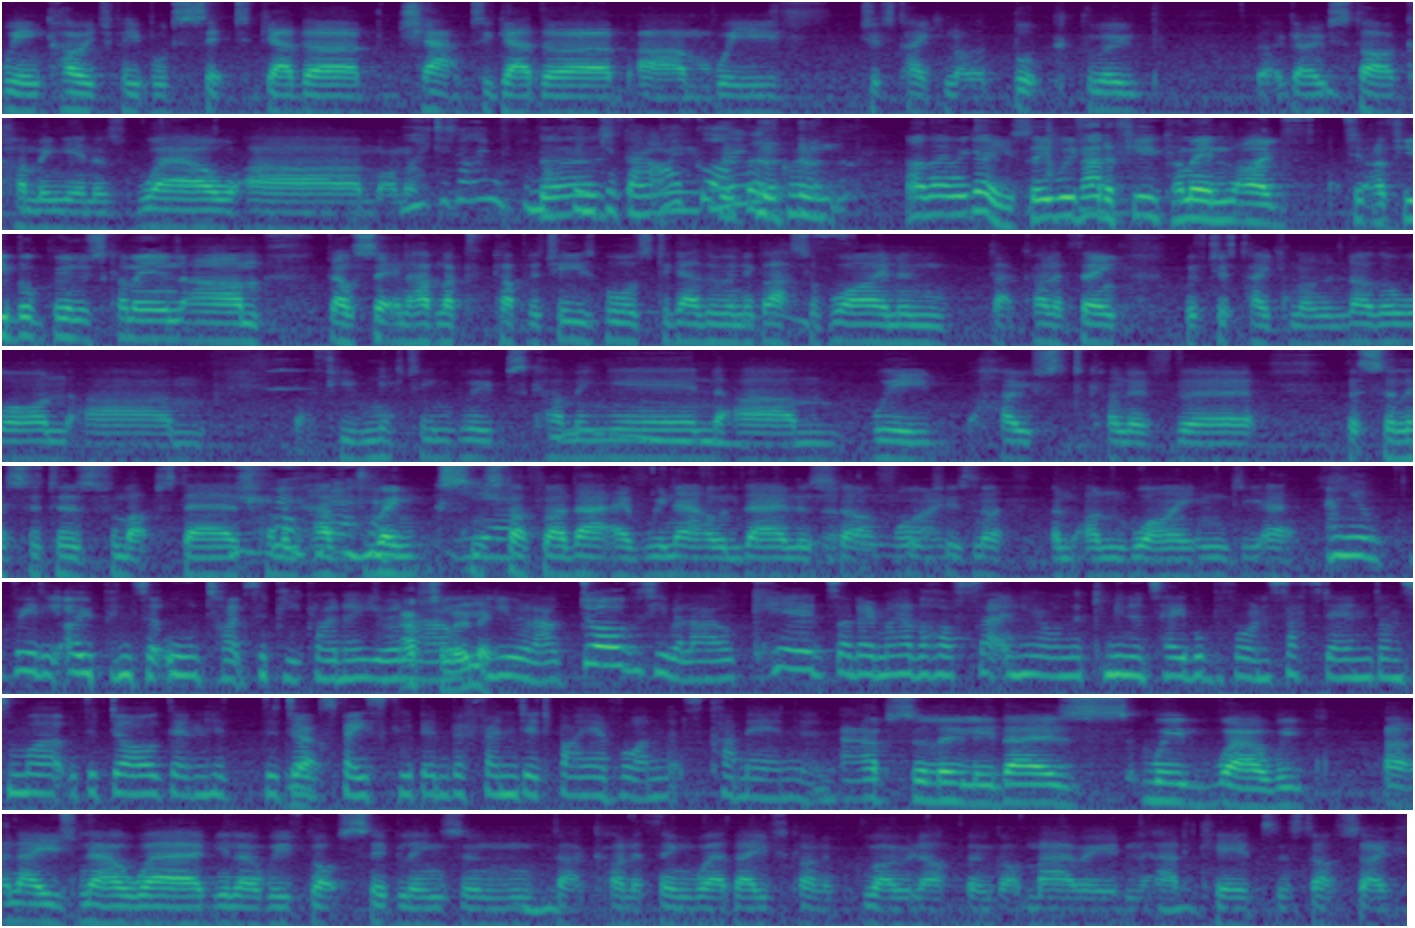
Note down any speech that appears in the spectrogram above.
We encourage people to sit together, chat together. Um, we've just taken on a book group that are going to start coming in as well. Um, on Why did I not think of that? I've got a book group. Oh, there we go. You see, we've had a few come in, like a few book groups come in. Um, they'll sit and have like a couple of cheese boards together and a glass of wine and that kind of thing. We've just taken on another one. Um, a few knitting groups coming in. Um, we host kind of the the solicitors from upstairs come and have drinks and Yeah. stuff like that every now and then and And stuff, unwind. which is nice. And unwind, yeah. And you're really open to all types of people. I know you allow Absolutely. you allow dogs, you allow kids. I know my other half sat in here on the communal table before on a Saturday and done some work with the dog, and his, the Yeah. dog's basically been befriended by everyone that's come in. And Absolutely. There's we well we at an age now where you know we've got siblings and mm-hmm. that kind of thing where they've kind of grown up and got married and had mm-hmm. kids and stuff. So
